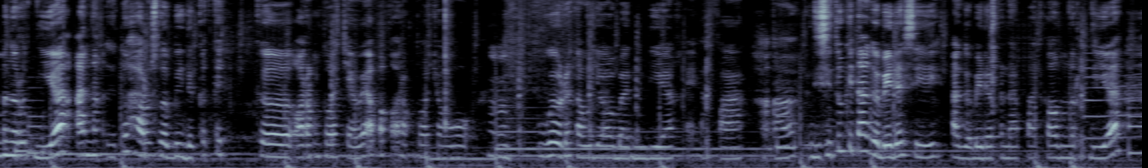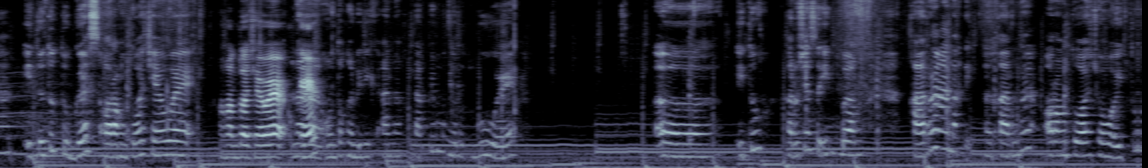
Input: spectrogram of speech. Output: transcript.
menurut dia anak itu harus lebih deket ke ke orang tua cewek apa ke orang tua cowok? Mm-mm. gue udah tahu jawaban dia kayak apa. Ha-ha. di situ kita agak beda sih agak beda pendapat. Kalau menurut dia itu tuh tugas orang tua cewek. Makan tua cewek oke. nah untuk ngedidik anak. Tapi menurut gue eh itu harusnya seimbang. Karena anak eh, karena orang tua cowok itu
